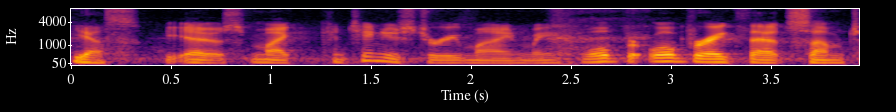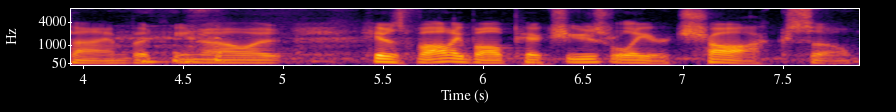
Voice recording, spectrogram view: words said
yes. yes, Mike continues to remind me. We'll we'll break that sometime, but you know, uh, his volleyball picks usually are chalk. So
